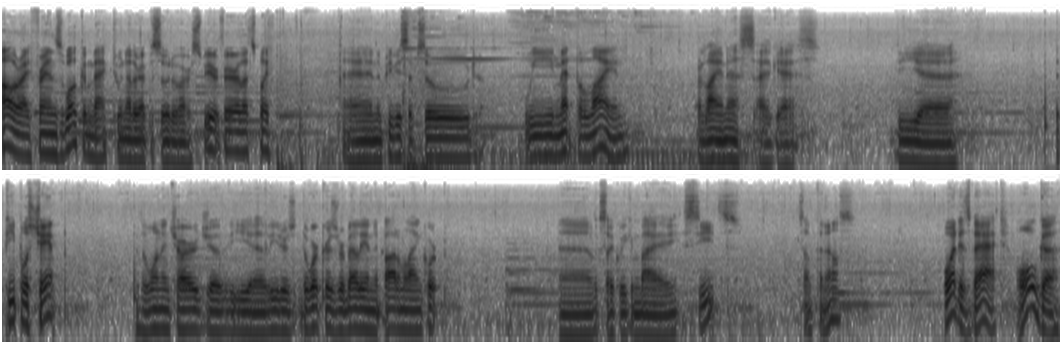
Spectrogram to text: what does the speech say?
Alright friends, welcome back to another episode of our Spiritfarer Let's Play. And in the previous episode, we met the lion, or lioness, I guess. The, uh, the people's champ. The one in charge of the uh, leaders, the Workers' Rebellion at Bottom Line Corp. Uh, looks like we can buy seeds. Something else. What is that? Olga.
